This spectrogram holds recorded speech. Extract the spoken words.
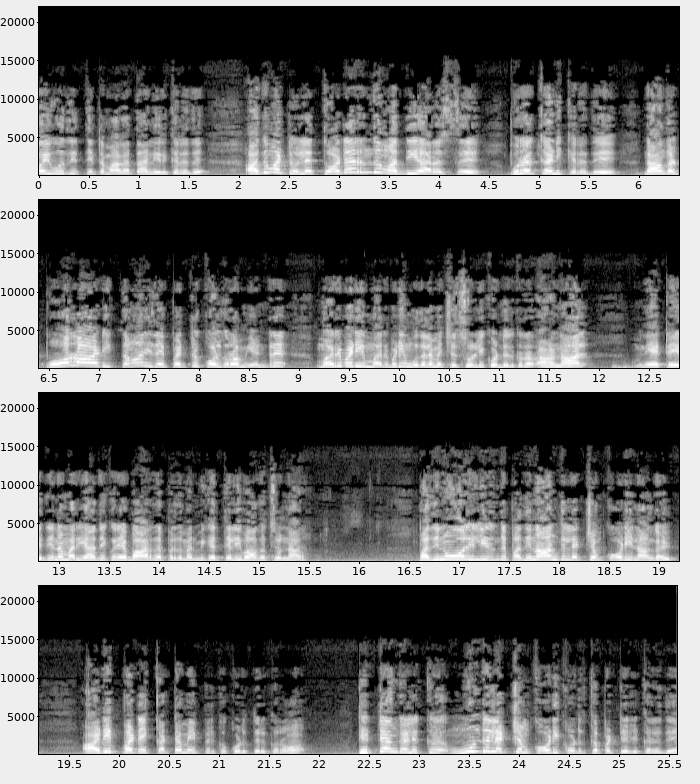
ஓய்வூதிய திட்டமாகத்தான் இருக்கிறது. அது மட்டும் இல்ல தொடர்ந்து மத்திய அரசு புறக்கணிக்கிறது. நாங்கள் போராடித்தான் இதை பெற்றுக்கொள்கிறோம் என்று மறுபடியும் மறுபடியும் முதலமைச்சர் சொல்லிக் கொண்டிருக்கிறார். ஆனால் நேற்றைய தினம் மரியாதைக்குரிய பாரத பிரதமர் மிக தெளிவாக சொன்னார். பதினோரில் இருந்து பதினான்கு லட்சம் கோடி நாங்கள் அடிப்படை கட்டமைப்பிற்கு கொடுத்திருக்கிறோம். திட்டங்களுக்கு மூன்று லட்சம் கோடி கொடுக்கப்பட்டிருக்கிறது.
